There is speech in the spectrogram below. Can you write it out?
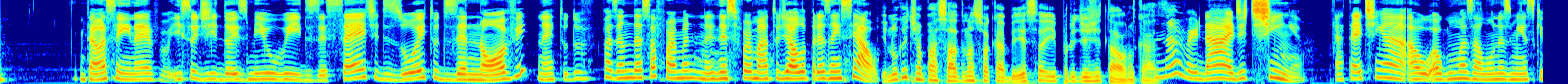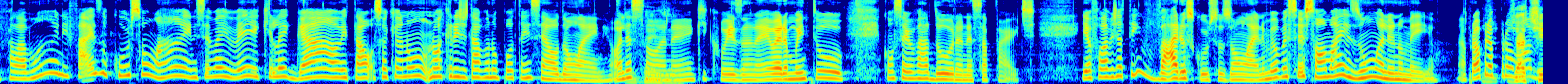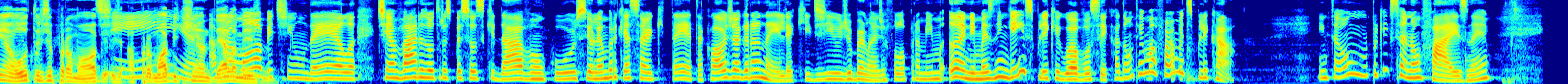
Então, assim, né? Isso de 2017, 18, 19, né? Tudo fazendo dessa forma, nesse formato de aula presencial. E nunca tinha passado na sua cabeça ir para o digital, no caso? Na verdade, tinha. Até tinha algumas alunas minhas que falavam, Anne, faz o curso online, você vai ver que legal e tal. Só que eu não, não acreditava no potencial do online. Olha Entendi. só, né? Que coisa, né? Eu era muito conservadora nessa parte. E eu falava, já tem vários cursos online, o meu vai ser só mais um ali no meio. A própria Promob. Já tinha outros de Promob. Tinha, a Promob tinha dela mesmo. A Promob tinha um dela. Tinha várias outras pessoas que davam o curso. E eu lembro que essa arquiteta, Cláudia Granelli, aqui de, de Uberlândia, falou para mim: Anne, mas ninguém explica igual a você. Cada um tem uma forma de explicar. Então, por que, que você não faz, né?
